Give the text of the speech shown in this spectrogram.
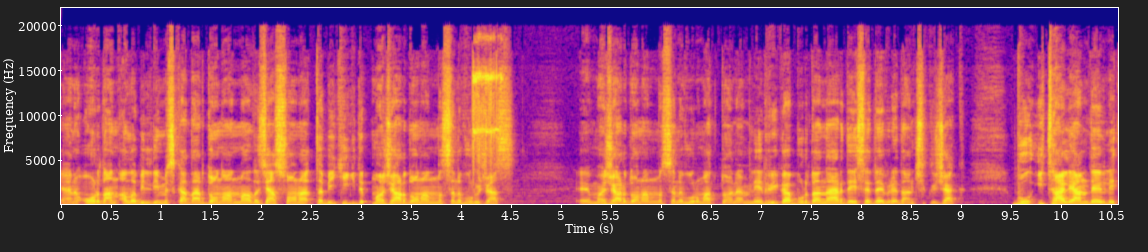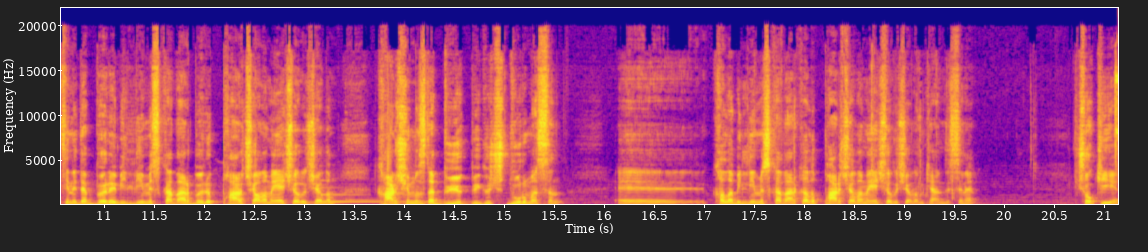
Yani oradan alabildiğimiz kadar donanma alacağız. Sonra tabii ki gidip Macar donanmasını vuracağız. E, Macar donanmasını vurmak da önemli. Riga burada neredeyse devreden çıkacak. Bu İtalyan devletini de bölebildiğimiz kadar bölüp parçalamaya çalışalım. Karşımızda büyük bir güç durmasın. E, kalabildiğimiz kadar kalıp parçalamaya çalışalım kendisini. Çok iyi.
